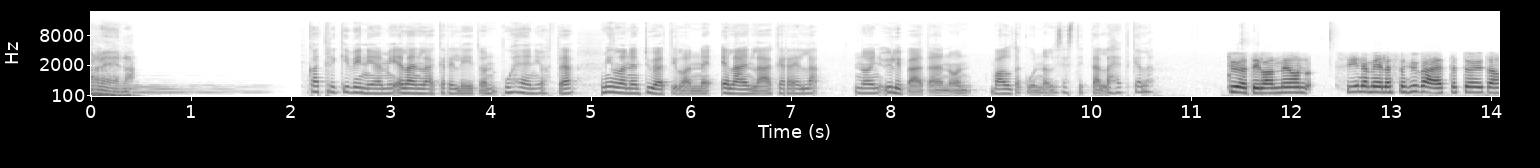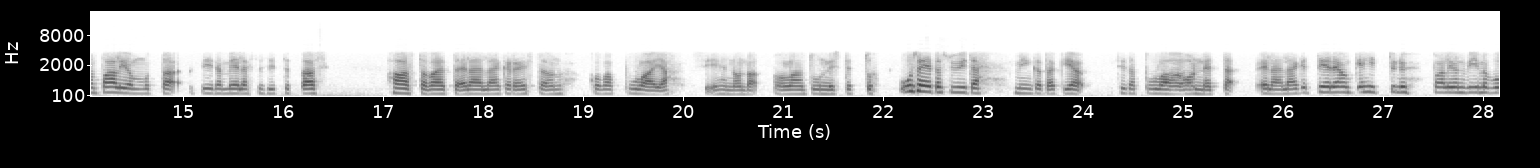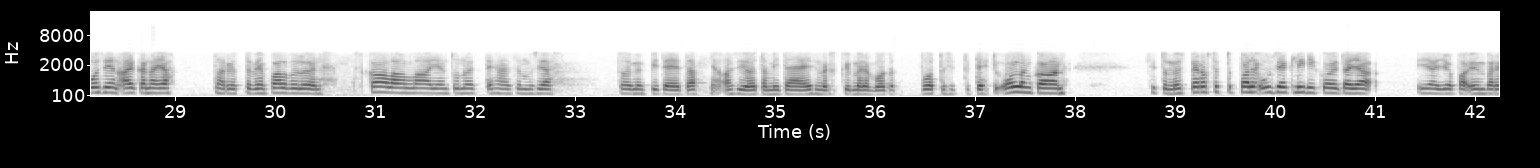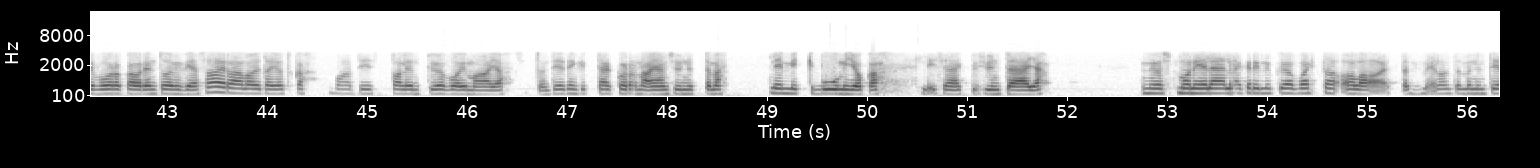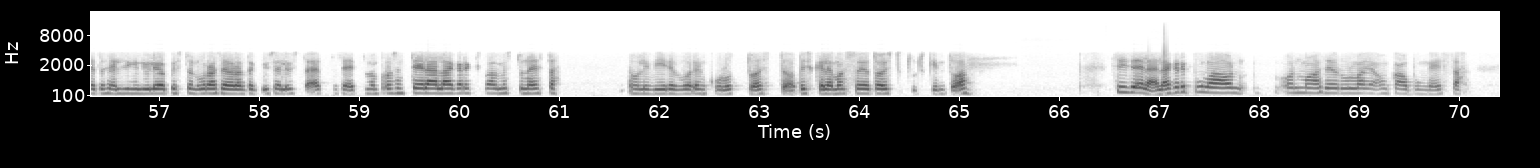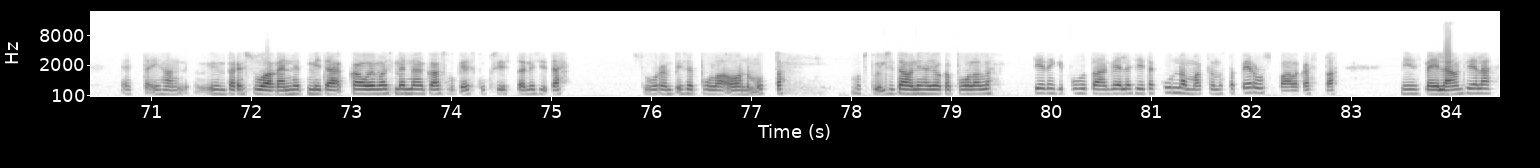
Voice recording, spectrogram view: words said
Areena. Katri Kiviniemi, Eläinlääkäriliiton puheenjohtaja. Millainen työtilanne eläinlääkäreillä noin ylipäätään on valtakunnallisesti tällä hetkellä? Työtilanne on siinä mielessä hyvä, että töitä on paljon, mutta siinä mielessä sitten taas haastava, että eläinlääkäreistä on kova pula ja siihen on, ollaan tunnistettu useita syitä, minkä takia sitä pulaa on, että eläinlääketiede on kehittynyt paljon viime vuosien aikana ja tarjottavien palvelujen skaala on laajentunut, että tehdään semmoisia toimenpiteitä ja asioita, mitä ei esimerkiksi 10 vuotta, vuotta sitten tehty ollenkaan. Sitten on myös perustettu paljon uusia klinikoita ja, ja jopa ympäri vuorokauden toimivia sairaaloita, jotka vaatii paljon työvoimaa. Ja sitten on tietenkin tämä korona-ajan synnyttämä lemmikkibuumi, joka lisää kysyntää ja myös moni eläinlääkäri nykyään vaihtaa alaa. Että meillä on tämmöinen tieto Helsingin yliopiston uraseurantakyselystä, että 7 prosenttia eläinlääkäriksi valmistuneista oli viiden vuoden kuluttua sitten opiskelemassa jo toista tutkintoa. Siis eläinlääkäripula on, on maaseudulla ja on kaupungeissa, että ihan ympäri Suomen, että mitä kauemmas mennään kasvukeskuksista, niin sitä suurempi se pula on, mutta, mutta kyllä sitä on ihan joka puolella tietenkin puhutaan vielä siitä kunnan maksamasta peruspalkasta, niin meillä on siellä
